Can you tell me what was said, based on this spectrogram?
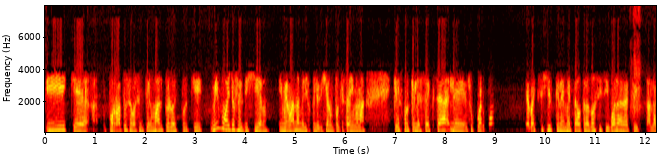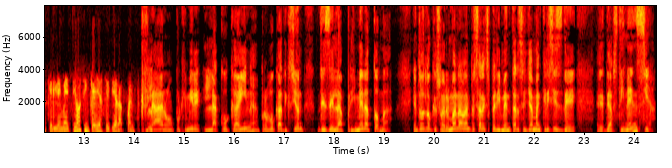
Y que por rato se va a sentir mal, pero es porque mismo ellos le dijeron, y mi hermana me dijo que le dijeron, porque está mi mamá, que es porque le sexa, le, su cuerpo le va a exigir que le meta otra dosis igual a la que a la que le metió sin que ella se diera cuenta. Claro, porque mire, la cocaína provoca adicción desde la primera toma. Entonces lo que su hermana va a empezar a experimentar se llaman crisis de, eh, de abstinencia.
